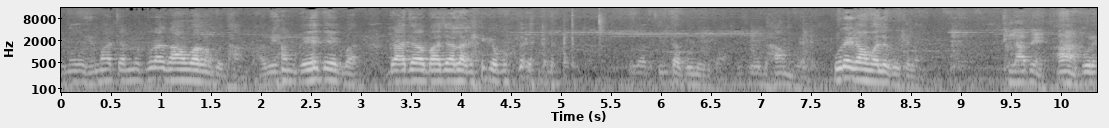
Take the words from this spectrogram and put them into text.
उन्होंने हिमाचल में पूरा गाँव वालों को धाम। अभी हम गए थे एक बार। गाजा बाजा लगा के बोले। चिंता का धाम बोले पूरे गाँव वाले को खिलाए। खिलाते हैं? हाँ पूरे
